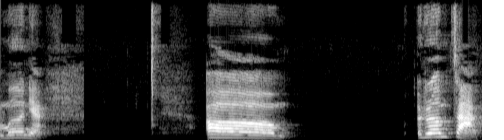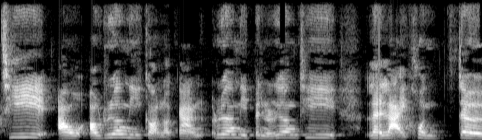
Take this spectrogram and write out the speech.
มเมอร์เนี่ยเเริ่มจากที่เอาเอาเรื่องนี้ก่อนแล้วกัน เรื่องนี้เป็นเรื่องที่หลาย ๆ คนเจอ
